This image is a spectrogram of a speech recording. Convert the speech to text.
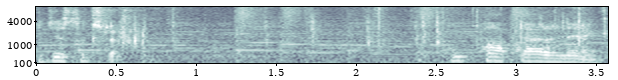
It just looks like... Who popped out an egg?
